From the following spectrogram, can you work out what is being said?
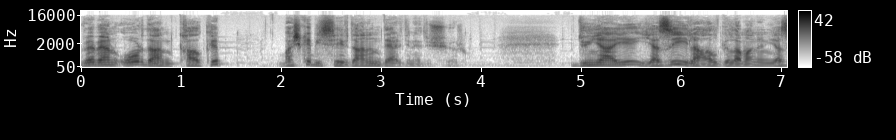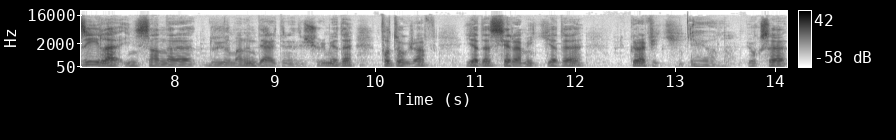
ve ben oradan kalkıp başka bir sevdanın derdine düşüyorum. Dünyayı yazıyla algılamanın, yazıyla insanlara duyurmanın derdine düşüyorum ya da fotoğraf ya da seramik ya da grafik. Eyvallah. Yoksa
